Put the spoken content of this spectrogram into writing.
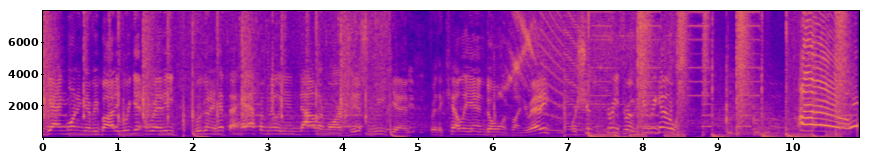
Hey, gang, morning, everybody. We're getting ready. We're going to hit the half a million dollar mark this weekend for the Kelly Anne Dolan Fund. You ready? We're shooting three throws. Here we go. Oh.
